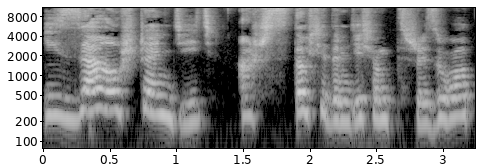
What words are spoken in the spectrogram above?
i zaoszczędzić aż 173 zł.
